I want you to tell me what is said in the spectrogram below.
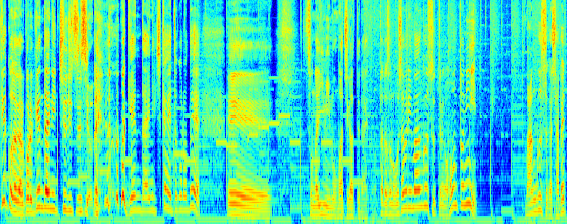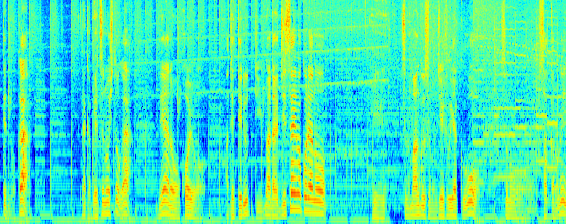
結構だからこれ現代に忠実ですよね。現代に近いところで、えー、そんな意味も間違ってないと。ただそのおしゃべりマングースっていうのが本当にマングースが喋ってるのかなんか別の人がねあの声を当ててるっていう。まあだから実際はこれあの、えー、そのマングースのジェフ役をその作家のね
